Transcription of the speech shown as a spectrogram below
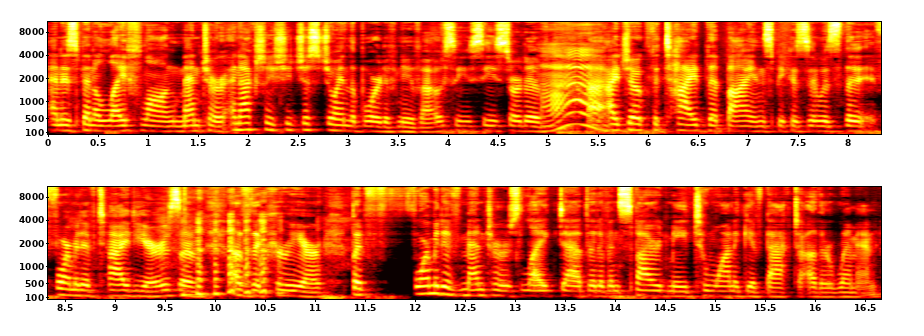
and has been a lifelong mentor. And actually, she just joined the board of Nuvo. So, you see, sort of, ah. uh, I joke the tide that binds because it was the formative tide years of, of the career. But formative mentors like Deb that have inspired me to want to give back to other women.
